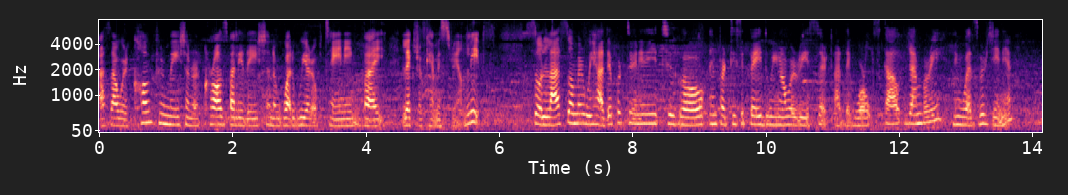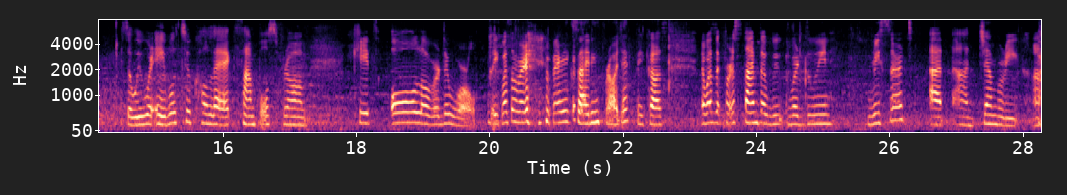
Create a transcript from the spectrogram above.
as our confirmation or cross validation of what we are obtaining by electrochemistry and LIBS. So last summer, we had the opportunity to go and participate doing our research at the World Scout Jamboree in West Virginia. So we were able to collect samples from kids all over the world. So it was a very, very exciting project because it was the first time that we were doing research at a Jamboree uh,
